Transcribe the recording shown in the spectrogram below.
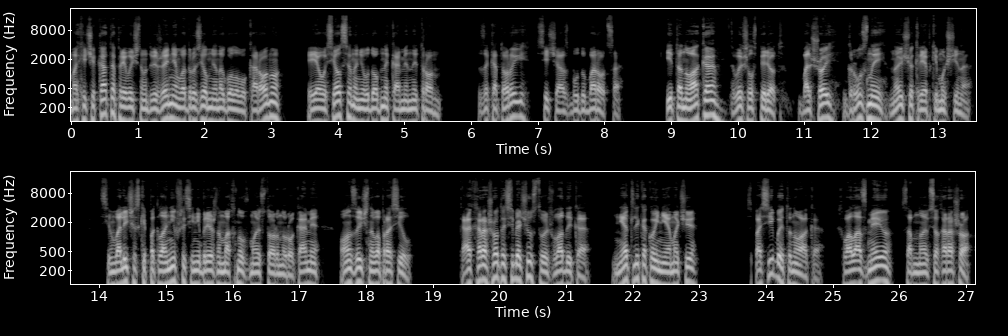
Махичиката привычным движением водрузил мне на голову корону, и я уселся на неудобный каменный трон, за который сейчас буду бороться. И Тануака вышел вперед. Большой, грузный, но еще крепкий мужчина. Символически поклонившись и небрежно махнув в мою сторону руками, он зычно вопросил. «Как хорошо ты себя чувствуешь, владыка? Нет ли какой немочи?» «Спасибо, Итануака. Хвала змею, со мной все хорошо».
